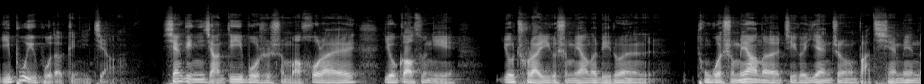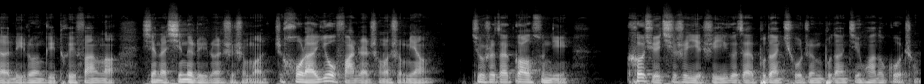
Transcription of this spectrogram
一步一步的给你讲。先给你讲第一步是什么，后来又告诉你又出来一个什么样的理论，通过什么样的这个验证把前面的理论给推翻了。现在新的理论是什么？后来又发展成了什么样？就是在告诉你，科学其实也是一个在不断求真、不断进化的过程。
